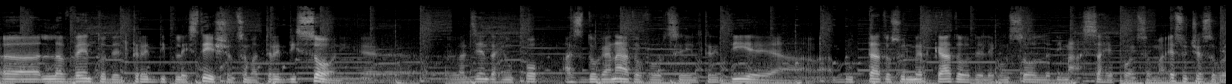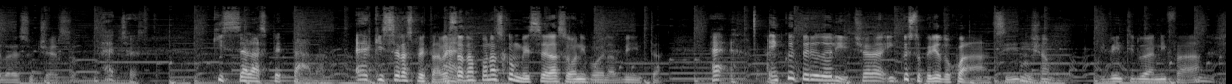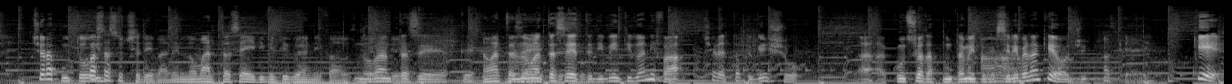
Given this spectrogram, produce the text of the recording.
eh, l'avvento del 3D PlayStation, insomma 3D Sony, eh, l'azienda che un po' ha sdoganato forse il 3D e ha, buttato sul mercato delle console di massa che poi insomma è successo quello che è successo. Eh certo. Chi se l'aspettava? E chi se l'aspettava? È Eh. stata un po' una scommessa e la Sony poi l'ha vinta. Eh, E in quel periodo lì, c'era, in questo periodo qua, anzi, Mm. diciamo di 22 anni fa, c'era appunto cosa il succedeva nel 96 di 22 anni fa? oltre a dire? 97. 97, Nel 97 sì. di 22 anni fa c'era il Tokyo Game Show, eh, consueto appuntamento Ah. che si ripete anche oggi, Ok. che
